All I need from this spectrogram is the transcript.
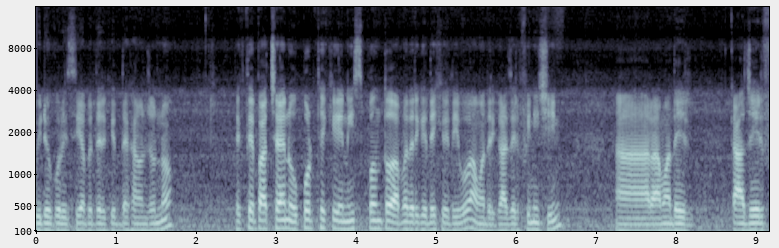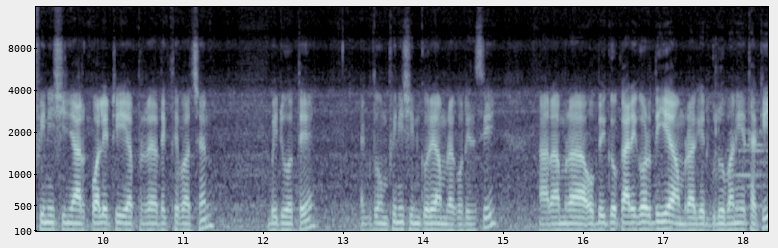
ভিডিও করেছি আপনাদেরকে দেখানোর জন্য। দেখতে পাচ্ছেন, উপর থেকে নিচ পর্যন্ত আপনাদেরকে দেখিয়ে দেব আমাদের কাজের ফিনিশিং আর আমাদের কাজের ফিনিশিং আর কোয়ালিটি আপনারা দেখতে পাচ্ছেন ভিডিওতে। একদম ফিনিশিং করে আমরা করেছি। আর আমরা অভিজ্ঞ কারিগর দিয়ে আমরা গেটগুলো বানিয়ে থাকি।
